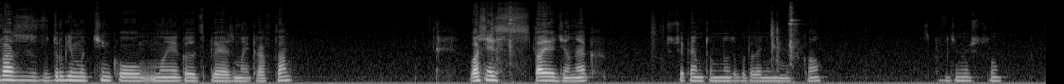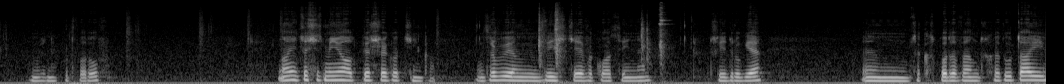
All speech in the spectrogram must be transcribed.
Was w drugim odcinku mojego let's playa z Minecrafta. Właśnie staje dzionek. Czekałem tam na zbudolenie łóżko. Sprawdzimy, czy tu nie ma żadnych potworów. No i co się zmieniło od pierwszego odcinka. Zrobiłem wyjście ewakuacyjne, czyli drugie. Zagospodarowałem trochę tutaj.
